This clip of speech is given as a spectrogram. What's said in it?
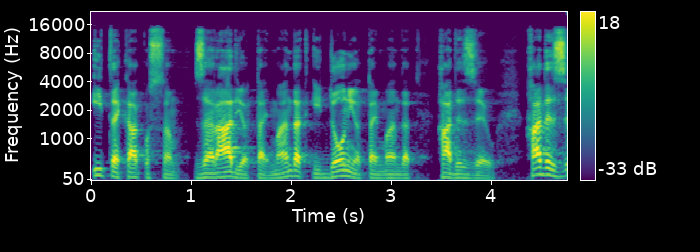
I kako sam zaradio taj mandat i donio taj mandat HDZ-u. HDZ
